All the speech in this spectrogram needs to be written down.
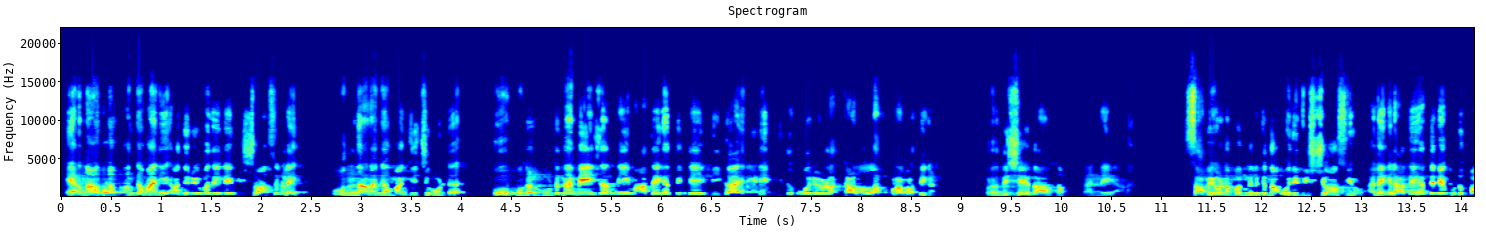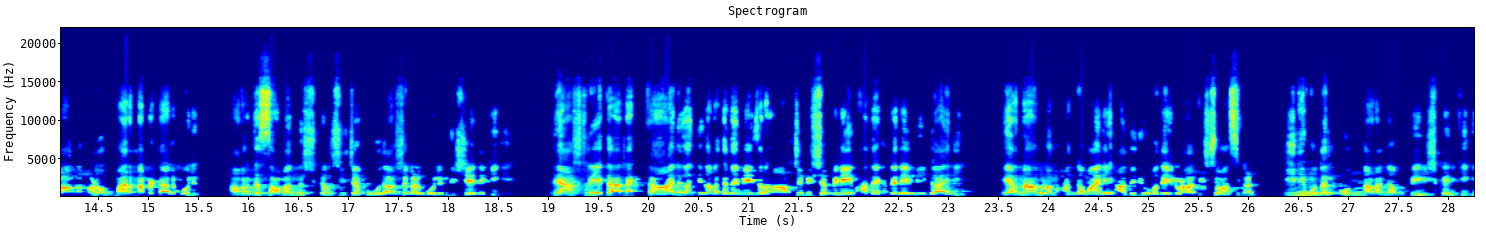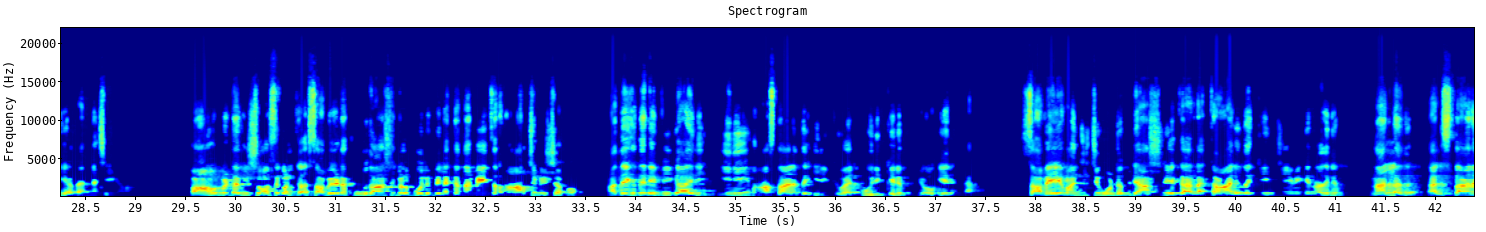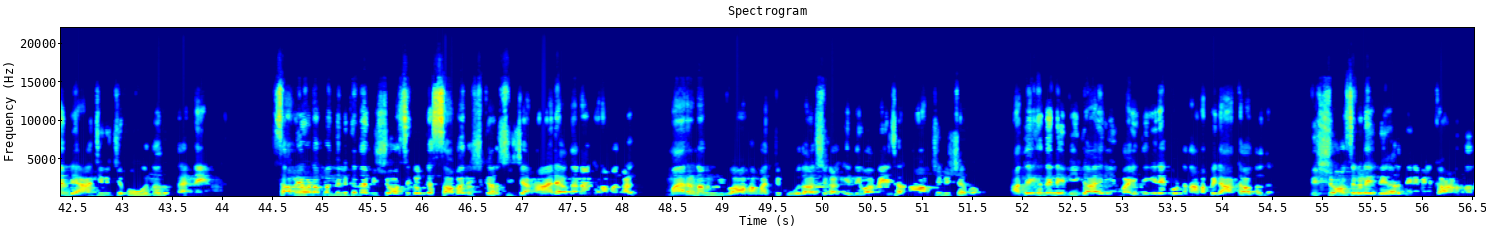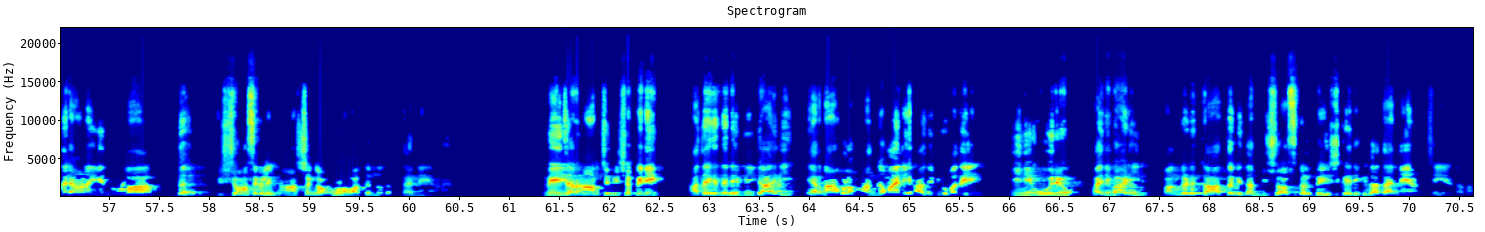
എറണാകുളം അങ്കമാലി അതിരൂപതയിലെ വിശ്വാസികളെ ഒന്നടങ്കം വഞ്ചിച്ചുകൊണ്ട് കോപ്പുകൾ കൂട്ടുന്ന മേജറിന്റെയും അദ്ദേഹത്തിന്റെ വികാരിയുടെയും ഇതുപോലെയുള്ള കള്ള പ്രവർത്തികൾ പ്രതിഷേധാർഹം തന്നെയാണ്. സഭയോടൊപ്പം നിൽക്കുന്ന ഒരു വിശ്വാസിയോ അല്ലെങ്കിൽ അദ്ദേഹത്തിന്റെ കുടുംബാംഗങ്ങളോ മരണപ്പെട്ടാൽ പോലും അവർക്ക് സഭ നിഷ്കർഷിച്ച കൂതാശകൾ പോലും നിഷേധിക്കുകയും രാഷ്ട്രീയക്കാരുടെ കാൽ നക്കി നടക്കുന്ന മേജർ ആർച്ച് ബിഷപ്പിനെയും അദ്ദേഹത്തിന്റെ വികാരി എറണാകുളം അങ്കമാലി അതിരൂപതയിലുള്ള വിശ്വാസികൾ ഇനി മുതൽ ഒന്നടങ്കം ബഹിഷ്കരിക്കുക തന്നെ ചെയ്യണം. പാവപ്പെട്ട വിശ്വാസികൾക്ക് സഭയുടെ കൂതാശകൾ പോലും വിലക്കുന്ന മേജർ ആർച്ച് ബിഷപ്പും അദ്ദേഹത്തിന്റെ വികാരി ഇനിയും ആ സ്ഥാനത്ത് ഇരിക്കുവാൻ ഒരിക്കലും യോഗ്യരല്ല. സഭയെ വഞ്ചിച്ചുകൊണ്ടും രാഷ്ട്രീയക്കാരുടെ കാലു നക്കിയും ജീവിക്കുന്നതിലും നല്ലത് തൽസ്ഥാനം രാജിവെച്ച് പോകുന്നത് തന്നെയാണ്. സഭയോടൊപ്പം നിൽക്കുന്ന വിശ്വാസികൾക്ക് സഭ നിഷ്കർഷിച്ച ആരാധനാക്രമങ്ങൾ മരണം വിവാഹം മറ്റു കൂതാശകൾ എന്നിവ മേജർ ആർച്ച് ബിഷപ്പും അദ്ദേഹത്തിന്റെ വികാരിയും വൈദികരെ കൊണ്ട് നടപ്പിലാക്കാത്തത്. വിശ്വാസികളെ വേർതിരിവിൽ കാണുന്നതിലാണ് എന്നുള്ളത് വിശ്വാസികളിൽ ആശങ്ക ഉളവാക്കുന്നത് തന്നെയാണ്. മേജർ ആർച്ച് ബിഷപ്പിനെ അദ്ദേഹത്തിന്റെ വികാരി എറണാകുളം അങ്കമാലി അതിരൂപതയിൽ ഇനി ഒരു പരിപാടിയിൽ പങ്കെടുക്കാത്ത വിധം വിശ്വാസികൾ ബഹിഷ്കരിക്കുക തന്നെയാണ് ചെയ്യേണ്ടത്.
